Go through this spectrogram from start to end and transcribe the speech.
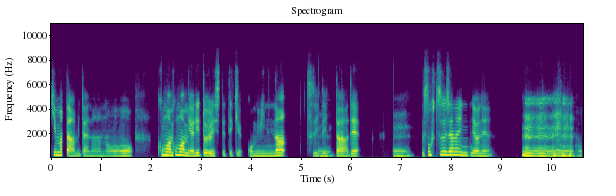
きましたみたいなのを、こまうんこまめやり取りしてて結構みんなツイッターで。うん。そう普通じゃないんだよね。うんうんもう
